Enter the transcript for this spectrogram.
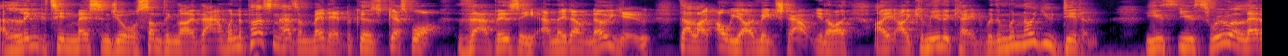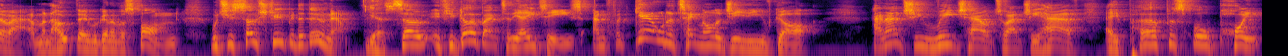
a LinkedIn messenger or something like that. And when the person hasn't read it, because guess what? They're busy and they don't know you, they're like, oh, yeah, I reached out. You know, I, I, I communicated with them. Well, no, you didn't. You you threw a letter at them and hoped they were going to respond, which is so stupid to do now. Yes. So if you go back to the 80s and forget all the technology you've got and actually reach out to actually have a purposeful point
